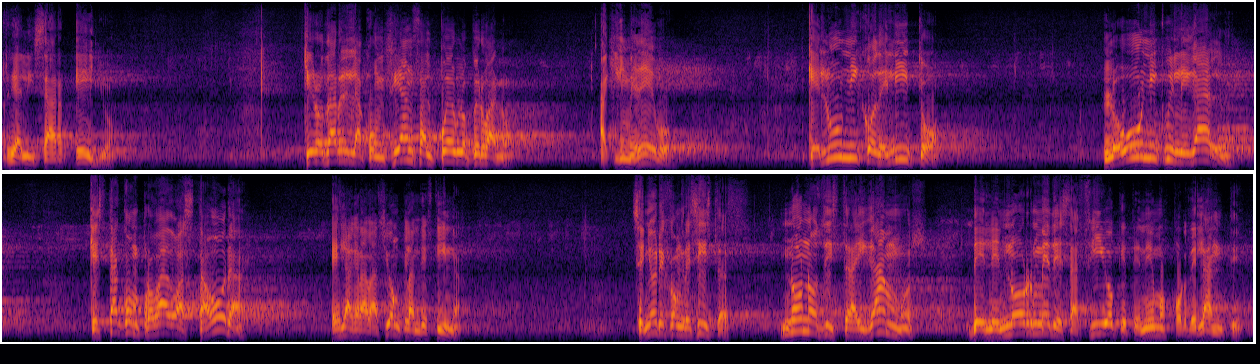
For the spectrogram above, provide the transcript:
realizar ello. Quiero darle la confianza al pueblo peruano, a quien me debo, que el único delito, lo único ilegal que está comprobado hasta ahora es la grabación clandestina. Señores congresistas, no nos distraigamos del enorme desafío que tenemos por delante.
